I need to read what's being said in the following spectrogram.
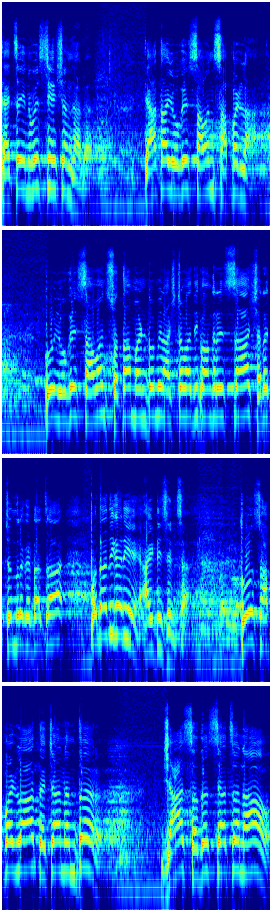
त्याचं इन्व्हेस्टिगेशन झालं. त्यात हा योगेश सावंत सापडला. तो योगेश सावंत स्वतः म्हणतो मी राष्ट्रवादी काँग्रेसचा शरदचंद्र गटाचा पदाधिकारी आहे आय टी सेलचा. तो सापडला. त्याच्यानंतर ज्या सदस्याचं नाव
